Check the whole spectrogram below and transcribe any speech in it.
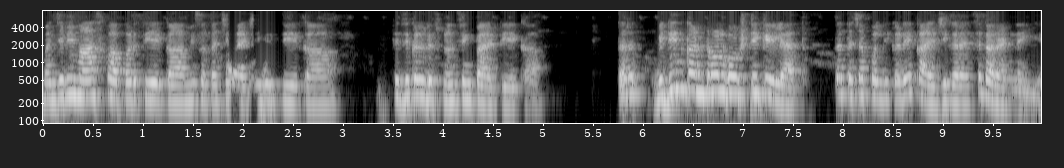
म्हणजे मी मास्क वापरतीये का? मी स्वतःची काळजी घेतीये का? फिजिकल डिस्टन्सिंग पाळतीये का? तर विथिन कंट्रोल गोष्टी केल्यात, तर त्याच्या पलीकडे काळजी करायचं कारण नाहीये.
